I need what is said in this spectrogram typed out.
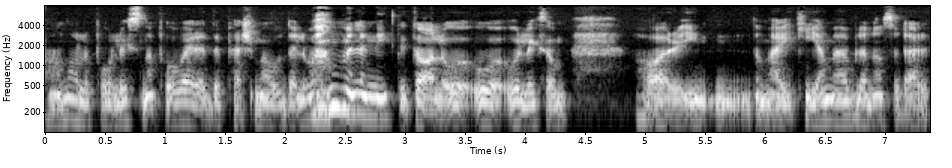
han håller på att lyssna på, vad är det, Depeche Mode eller vad, eller 90-tal och, och, och liksom har in, de här IKEA-möblerna och sådär.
